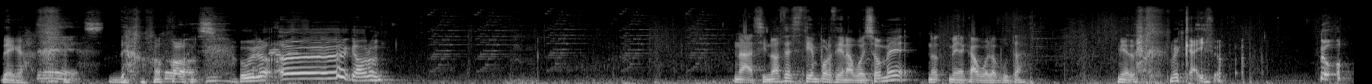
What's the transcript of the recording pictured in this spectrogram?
Venga. Tres. Dos, Dos. uno. ¡Eh, cabrón! Nada, si no haces 100% a Huesome, no, me cago en la puta. Mierda, me he caído. ¡No!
